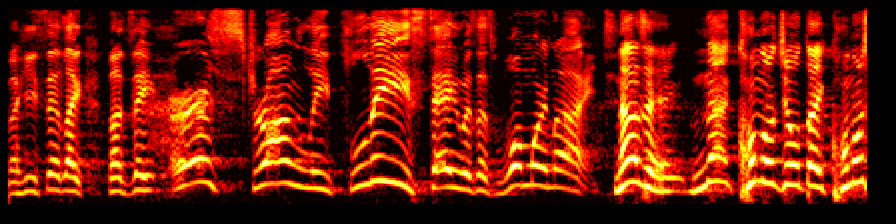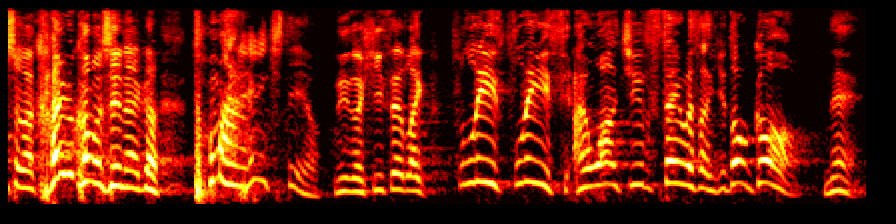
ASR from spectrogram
But he said, like, but they urged strongly, please stay with us one more night. なぜなこの状態この人が帰るかもしれないから泊まりに来てよ You know, he said, like, please, please, I want you to stay with us. You don't go. ね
